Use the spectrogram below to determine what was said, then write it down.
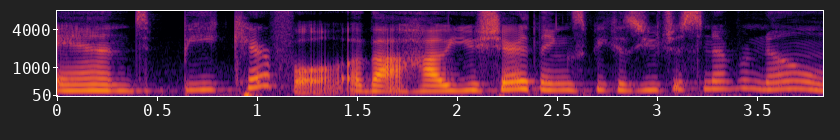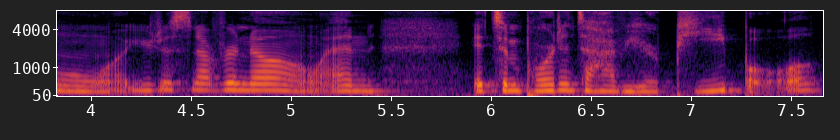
and be careful about how you share things because you just never know. You just never know. And it's important to have your people.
